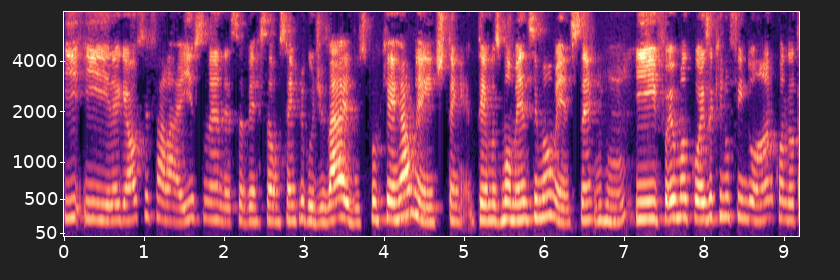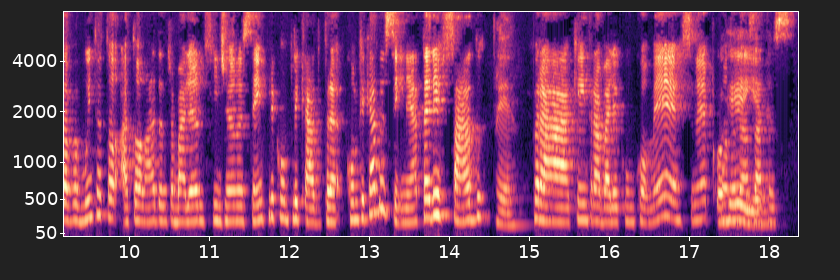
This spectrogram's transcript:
E, e, legal você falar isso, né, dessa versão sempre good vibes, porque realmente tem, temos momentos e momentos, né? Uhum. E foi uma coisa que no fim do ano, quando eu estava muito atolada trabalhando, fim de ano é sempre complicado para complicado assim, né? Atarefado é. para quem trabalha com comércio, né? Por conta das datas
